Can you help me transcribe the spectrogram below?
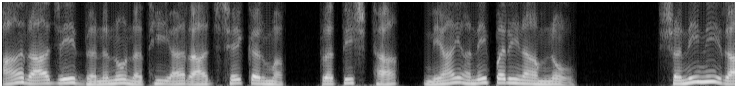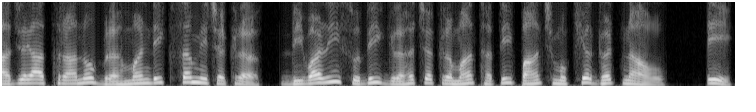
આ રાજ એ ધનનો નથી, આ રાજ છે કર્મ, પ્રતિષ્ઠા, ન્યાય અને પરિણામનો. શનિની રાજયાત્રાનો બ્રહ્માંડિક સમયચક્ર, દિવાળી સુધી ગ્રહચક્રમાં થતી પાંચ મુખ્ય ઘટનાઓ. એક,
